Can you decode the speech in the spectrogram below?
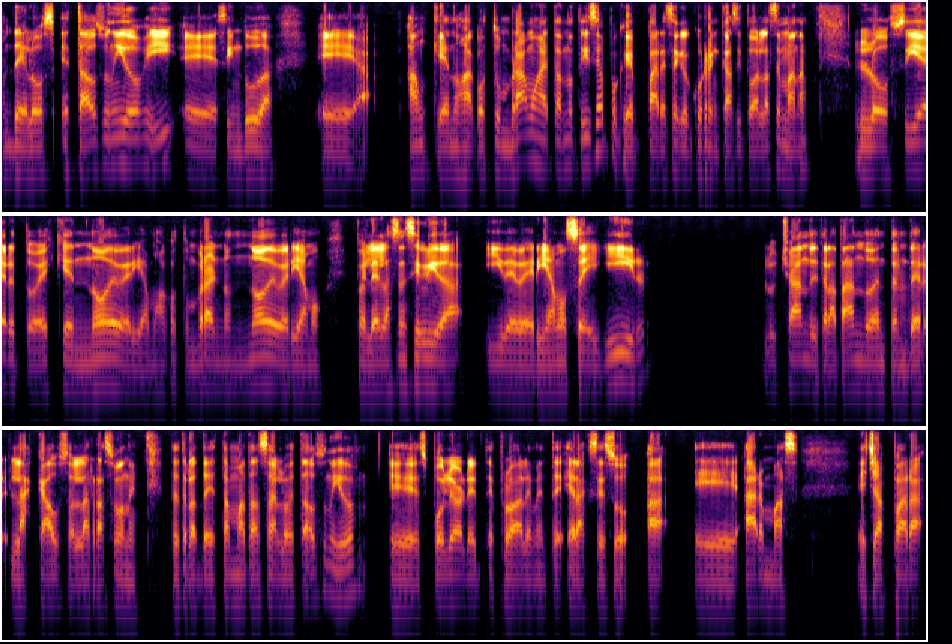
de los Estados Unidos y eh, sin duda, eh, aunque nos acostumbramos a estas noticias porque parece que ocurren casi todas las semanas, lo cierto es que no deberíamos acostumbrarnos, no deberíamos perder la sensibilidad y deberíamos seguir luchando y tratando de entender las causas, las razones detrás de estas matanzas en los Estados Unidos. Eh, spoiler alert es probablemente el acceso a armas hechas para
